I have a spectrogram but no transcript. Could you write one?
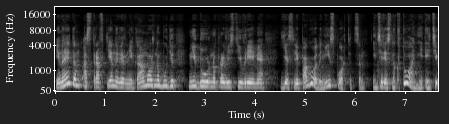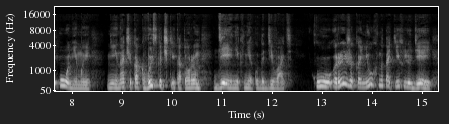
И на этом островке наверняка можно будет недурно провести время, если погода не испортится. Интересно, кто они, эти онимы? Не иначе, как выскочки, которым денег некуда девать. У Рыжика нюх на таких людей.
